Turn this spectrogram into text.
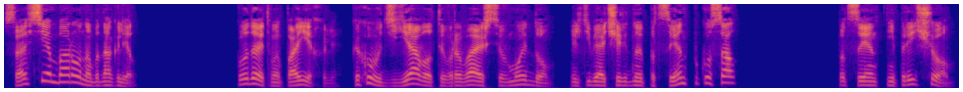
Совсем барон обнаглел. «Куда это мы поехали? Какого дьявола ты врываешься в мой дом? Или тебя очередной пациент покусал?» «Пациент ни при чем», —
